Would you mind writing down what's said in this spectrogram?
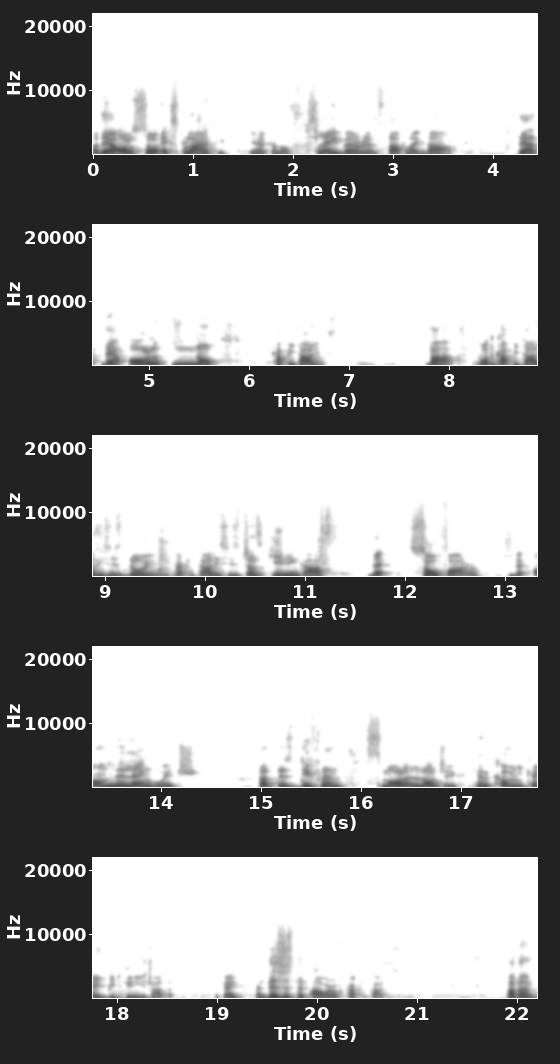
but they are also exploitative, yeah, kind of slavery and stuff like that. They are they are all not capitalist. But what capitalism is doing, capitalism is just giving us the so far the only language that this different smaller logic can communicate between each other. Okay, and this is the power of capitalism. But I'm,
